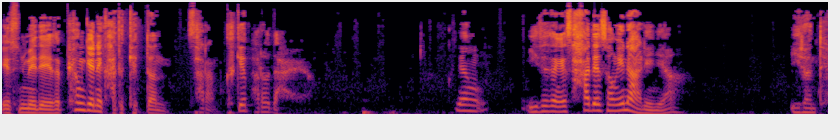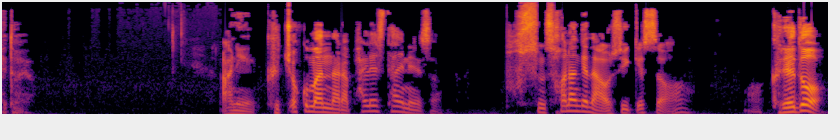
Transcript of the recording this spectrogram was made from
예수님에 대해서 편견이 가득했던 사람, 그게 바로 나예요. 그냥 이 세상의 4대 성인 아니냐? 이런 태도요. 아니, 그 조그만 나라 팔레스타인에서 무슨 선한 게 나올 수 있겠어. 어, 그래도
